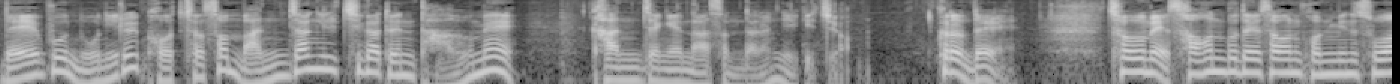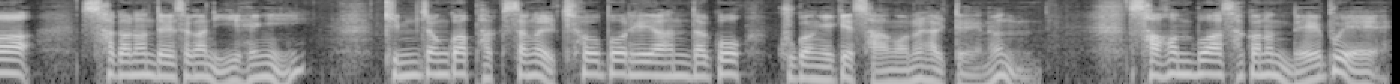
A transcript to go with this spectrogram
내부 논의를 거쳐서 만장일치가 된 다음에 간쟁에 나선다는 얘기죠. 그런데 처음에 사헌부 대사원 권민수와 사관원 대사관 이행이 김정과 박상을 처벌해야 한다고 국왕에게 상언을 할 때에는 사헌부와 사관원 내부에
